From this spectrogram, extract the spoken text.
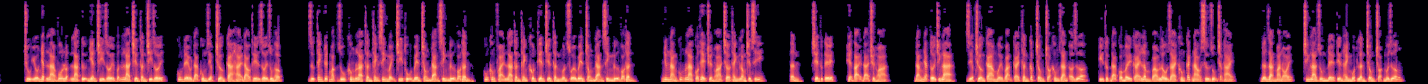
Chủ yếu nhất là vô luận là tự nhiên chi giới vẫn là chiến thần chi giới, cũng đều đã cùng diệp trưởng ca hải đảo thế giới dung hợp dự thanh tuyết mặc dù không là thần thánh sinh mệnh chi thụ bên trong đạn sinh nữ võ thần, cũng không phải là thần thánh khôn thiên chiến thần nguồn suối bên trong đạn sinh nữ võ thần. Nhưng nàng cũng là có thể chuyển hóa trở thành long chiến sĩ. Ân, trên thực tế, hiện tại đã chuyển hóa. Đáng nhắc tới chính là, diệp trường ca mười vạn cái thần cấp trồng trọt không gian ở giữa, kỳ thực đã có mấy cái lâm vào lâu dài không cách nào sử dụng trạng thái. Đơn giản mà nói, chính là dùng để tiến hành một lần trồng trọt nuôi dưỡng.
